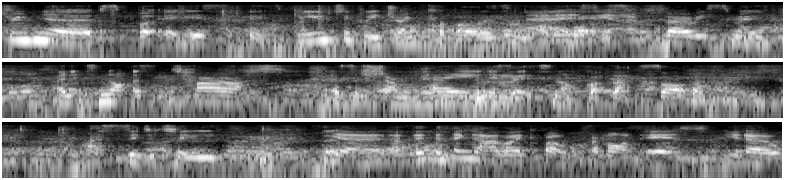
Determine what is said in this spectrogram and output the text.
through nerves, but it is it's beautifully drinkable, isn't it? It's, yeah. it's very smooth, and it's not as tart as a champagne, is it? It's not got that sort of acidity. Yeah, I the thing that I like about Cremant is, you know,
